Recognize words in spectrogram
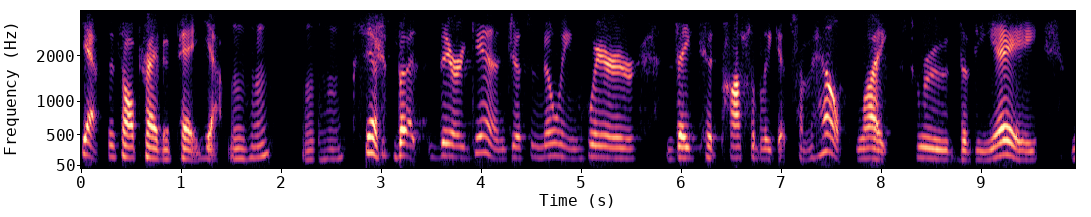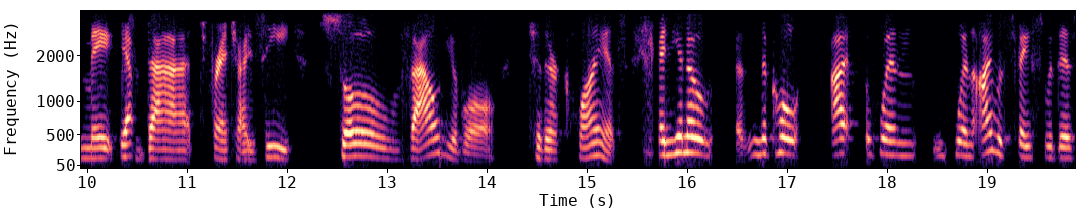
Yes, it's all private pay. Yeah. Mm-hmm. Mm-hmm. Yes. But there again, just knowing where they could possibly get some help, like through the VA, makes Yep. that franchisee so valuable to their clients. And you know, Nicole, I when when I was faced with this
